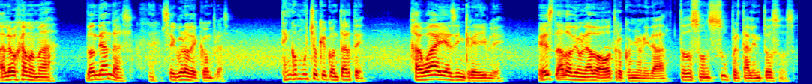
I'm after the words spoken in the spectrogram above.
Aloha mamá, ¿dónde andas? Seguro de compras. Tengo mucho que contarte. Hawái es increíble. He estado de un lado a otro con mi unidad. Todos son súper talentosos.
